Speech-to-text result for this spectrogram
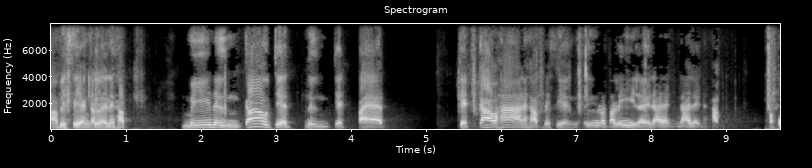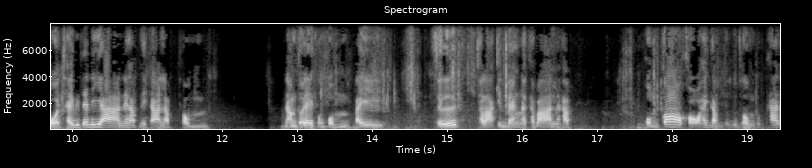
เอาไปเสี่ยงกันเลยนะครับ มีหนึ่งเก้าเจ็ดหนึ่งเจ็ดแปดเจ็ดเก้าห้านะครับ ไปเสี่ยงซื้อลอตเตอรี่เลยได้ได้เลยนะครับก็โปรดใช้วิจารณญาณนะครับ ในการรับชมนำตัวเลขของผมไปซื้อฉลากกินแบ่งรัฐบาลนะครับ ผมก็ขอให้กับท่านผู้ชมทุกท่าน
